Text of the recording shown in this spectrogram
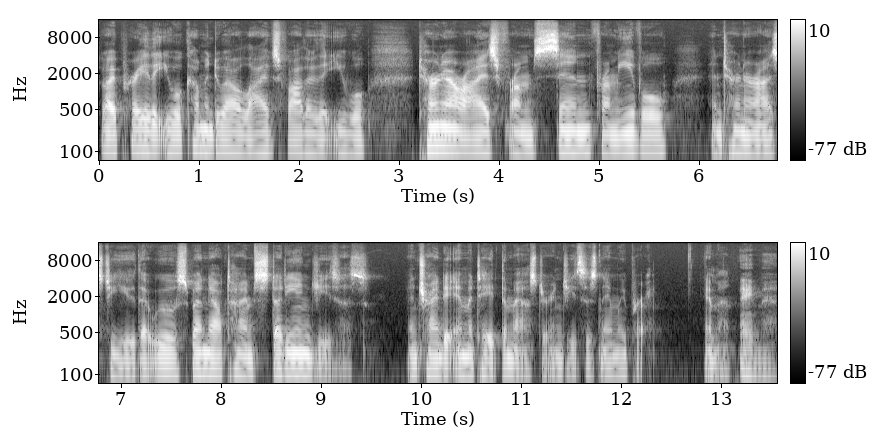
So I pray that you will come into our lives, Father, that you will turn our eyes from sin, from evil, and turn our eyes to you, that we will spend our time studying Jesus and trying to imitate the Master. In Jesus' name we pray. Amen. Amen.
